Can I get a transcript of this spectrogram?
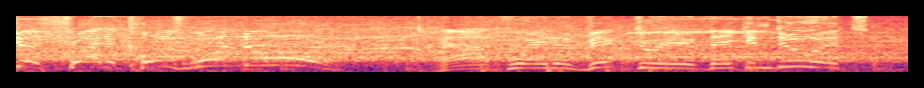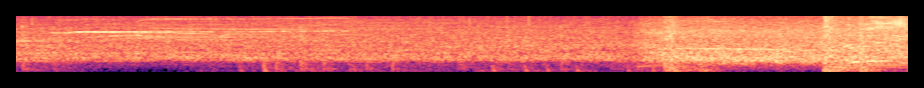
Just trying to close one door. Halfway to victory if they can do it. They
